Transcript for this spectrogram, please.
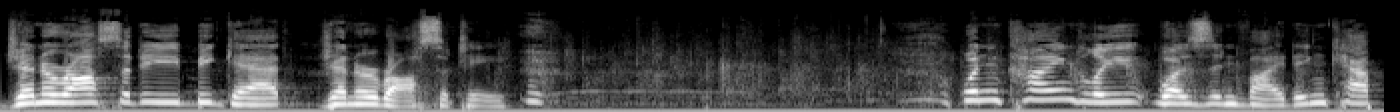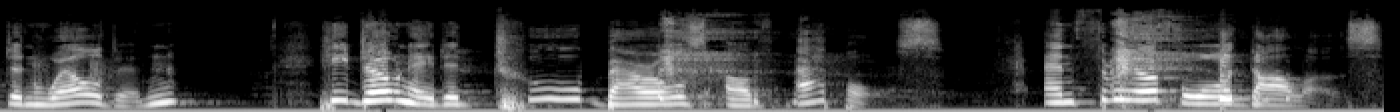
Generosity begat generosity. When Kindly was inviting Captain Weldon, he donated two barrels of apples and three or four dollars.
